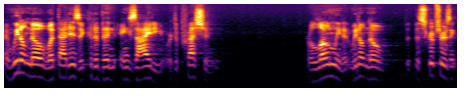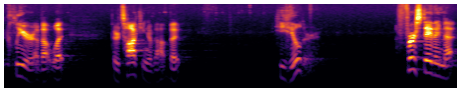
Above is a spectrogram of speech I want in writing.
And we don't know what that is. It could have been anxiety or depression or loneliness. We don't know the scripture isn't clear about what they're talking about, but he healed her. The first day they met,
